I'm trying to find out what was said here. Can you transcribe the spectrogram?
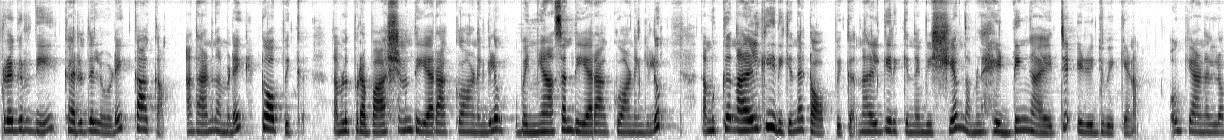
പ്രകൃതി കരുതലോടെ കാക്കാം. അതാണ് നമ്മുടെ ടോപ്പിക് നമ്മൾ പ്രഭാഷണം തയ്യാറാക്കുകയാണെങ്കിലും ഉപന്യാസം തയ്യാറാക്കുകയാണെങ്കിലും നമുക്ക് നൽകിയിരിക്കുന്ന ടോപ്പിക് നൽകിയിരിക്കുന്ന വിഷയം നമ്മൾ ഹെഡിങ് ആയിട്ട് എഴുതി വെക്കണം. ഓക്കെ ആണല്ലോ?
